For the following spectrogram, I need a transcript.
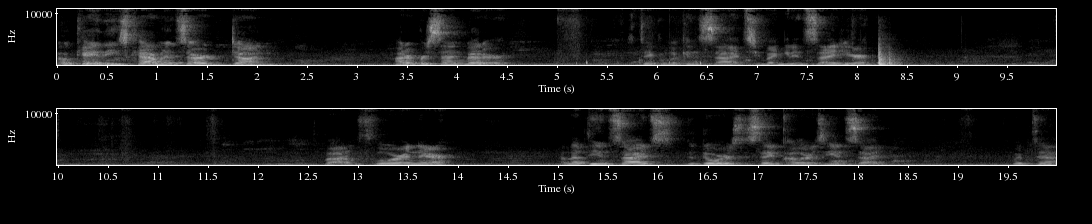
Okay, these cabinets are done. 100% better. Let's take a look inside, see if I can get inside here. Bottom floor in there. I left the insides, the doors the same color as the inside. But uh,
